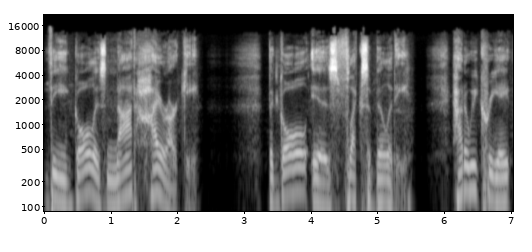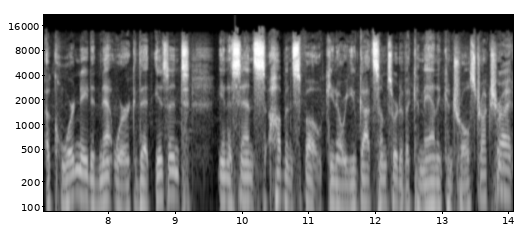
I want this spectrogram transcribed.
the goal is not hierarchy. The goal is flexibility. How do we create a coordinated network that isn't, in a sense, hub and spoke, you know, where you've got some sort of a command and control structure, Right.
